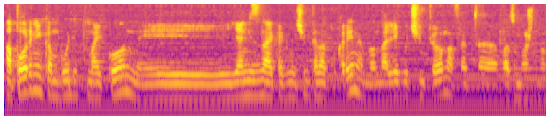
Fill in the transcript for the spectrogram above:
опорником будет Майкон, и я не знаю, как на чемпионат Украины, но на Лигу чемпионов это, возможно,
